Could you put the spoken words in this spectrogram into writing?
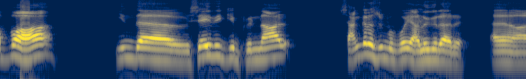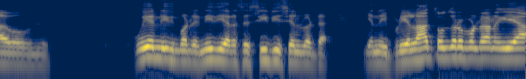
அப்போ இந்த செய்திக்கு பின்னால் சங்கரசுப்பு போய் அழுகிறாரு. உயர்நீதிமன்ற நீதியரசர் சிடி செல்வட்ட என்னை இப்படியெல்லாம் தொந்தரவு பண்ணுறானுங்கய்யா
